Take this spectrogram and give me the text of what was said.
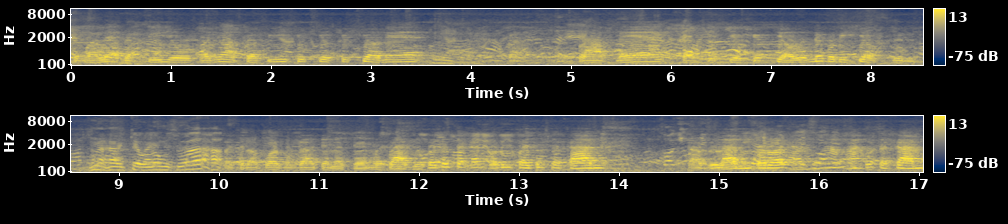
จังหวะแรกแบบดีโยขอหน้าแบบดีเชี่ยวเชี่ยวเชี่ยวแน่ปราบแน่ของเชี่ยวเชี่ยวเชี่ยวลงได้บริเชี่ยวขึ้นเกี่ยวลงสัวไปตลอดนันของเราแต่ละแสงมาปราบอยู่ไปต้องการก็ดูไปต้องการ เวลานี้ก็ร้อยห้าสิบห้าพันทศกัณฐ์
